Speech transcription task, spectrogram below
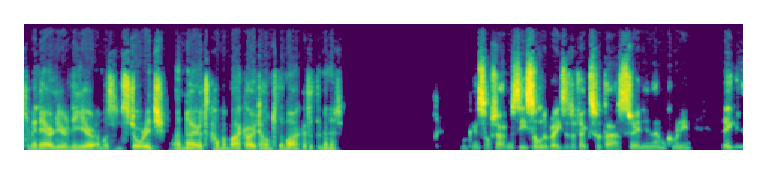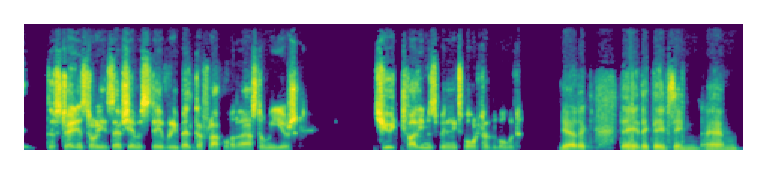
came in earlier in the year and was in storage, and now it's coming back out onto the market at the minute. Okay, so I'm starting to see some of the Brexit effects with the Australian lamb coming in like the Australian story itself, Seamus, they've rebuilt their flock over the last of years. Huge volumes being exported at the moment. Yeah, like they they've seen um,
